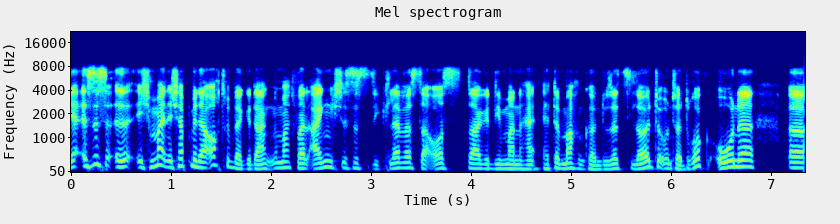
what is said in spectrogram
Ja, es ist, äh, ich meine, ich habe mir da auch drüber Gedanken gemacht, weil eigentlich ist es die cleverste Aussage, die man hätte machen können. Du setzt die Leute unter Druck, ohne, äh,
